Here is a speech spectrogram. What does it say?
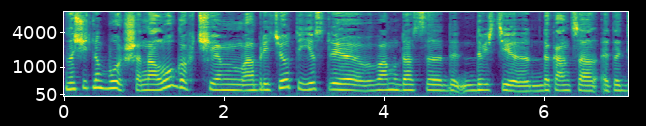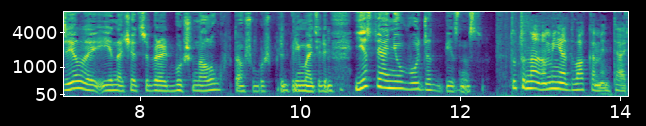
значительно больше налогов, чем обретет, если вам удастся довести до конца это дело и начать собирать больше налогов, потому что больше предпринимателей, если они уводят бизнес. Тут у меня два комментария.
